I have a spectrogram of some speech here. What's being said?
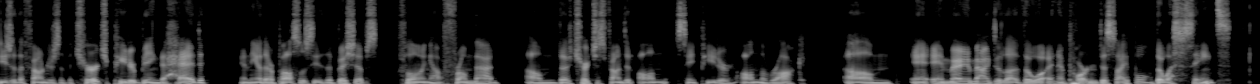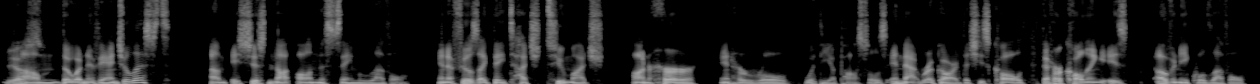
These are the founders of the church, Peter being the head, and the other apostles, these are the bishops flowing out from that. Um, the church is founded on St. Peter, on the rock. Um, and, and Mary Magdalene, though an important disciple, though a saint, yes. um, though an evangelist, um, it's just not on the same level. And it feels like they touch too much on her and her role with the apostles in that regard, that she's called, that her calling is of an equal level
